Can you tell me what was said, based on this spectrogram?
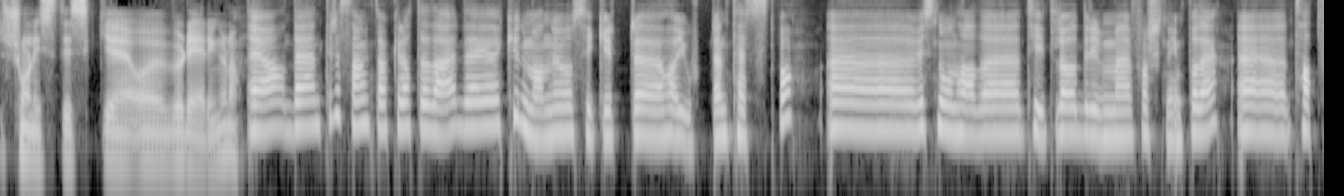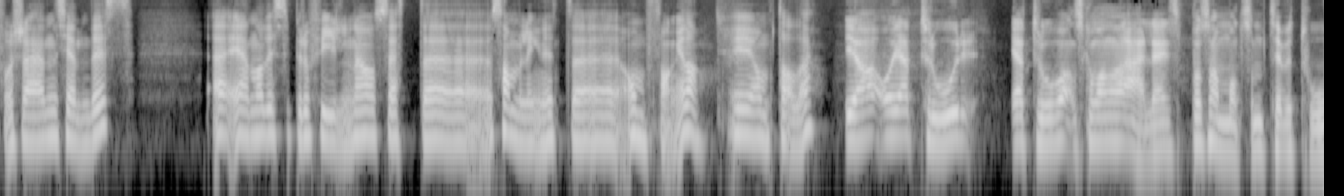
journalistiske eh, vurderinger, da. Ja, det er interessant akkurat det der. Det kunne man jo sikkert eh, ha gjort en test på. Eh, hvis noen hadde tid til å drive med forskning på det. Tatt for seg en kjendis, en av disse profilene, og sett eh, sammenlignet eh, omfanget da, i omtale. Ja, og jeg tror, jeg tror Skal man være ærlig, på samme måte som TV 2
